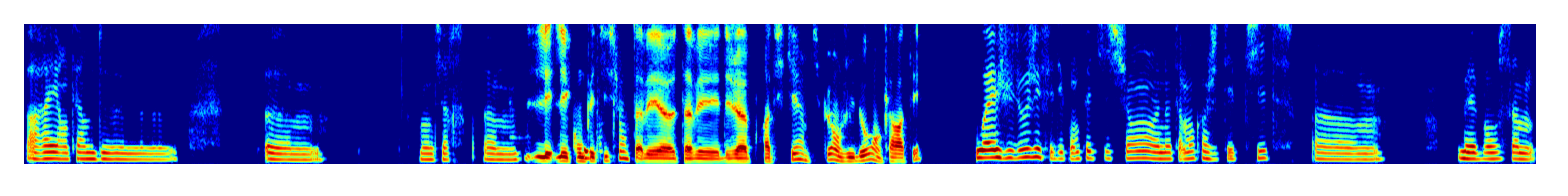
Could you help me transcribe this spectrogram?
pareil, en termes de comment dire euh, les, compétitions, tu avais, euh, déjà pratiqué un petit peu en judo, en karaté? Ouais, judo, j'ai fait des compétitions, euh, notamment quand j'étais petite. mais bon, ça me...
